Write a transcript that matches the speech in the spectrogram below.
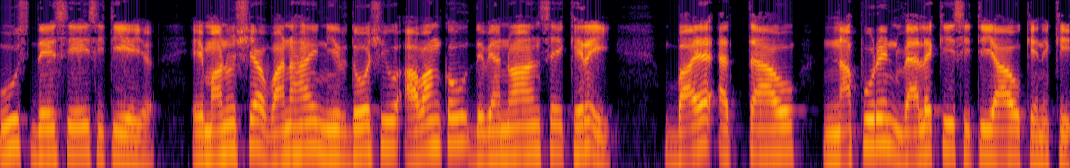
ඌස් දේශයේ සිටියේය. ඒ මනුෂ්‍ය වනහයි නිර්දෝෂී වූ අවංකවු දෙවන් වහන්සේ කෙරෙයි. බය ඇත්තාව නපුරෙන් වැලකී සිටියාව කෙනෙකි.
